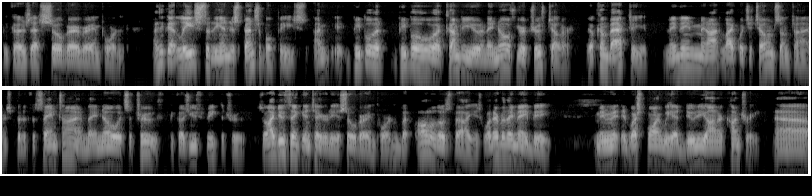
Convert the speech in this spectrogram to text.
because that's so very very important i think that leads to the indispensable piece i'm people that people come to you and they know if you're a truth teller they'll come back to you Maybe they may not like what you tell them sometimes, but at the same time, they know it's the truth because you speak the truth. So I do think integrity is so very important, but all of those values, whatever they may be. I mean, at West Point, we had duty, honor, country. Uh,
